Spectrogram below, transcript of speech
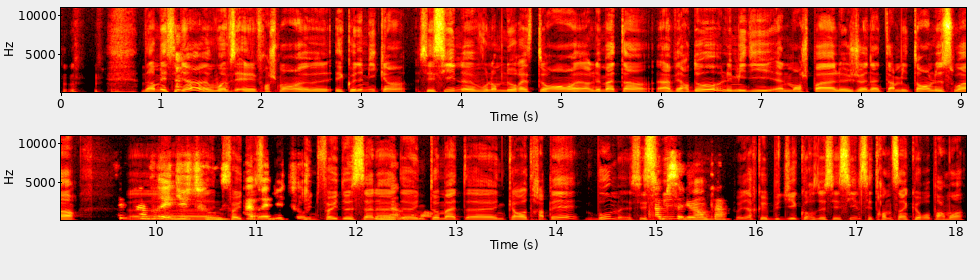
non, mais c'est bien. Moi, franchement, euh, économique. Hein. Cécile, vous l'emmenez au restaurant. le matin, un verre d'eau. Le midi, elle ne mange pas le jeûne intermittent. Le soir, c'est pas vrai du tout. Une feuille, de, vrai du tout. une feuille de salade, une tomate, euh, une carotte râpée, boum. Absolument pas. Il faut dire que le budget course de Cécile, c'est 35 euros par mois.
